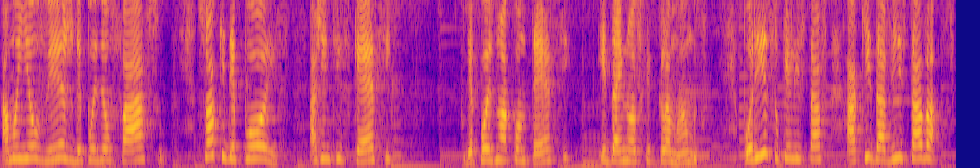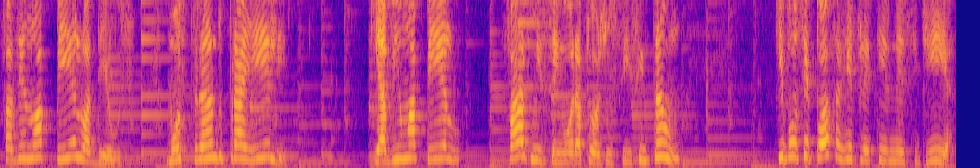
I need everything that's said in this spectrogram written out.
Amanhã eu vejo, depois eu faço. Só que depois a gente esquece. Depois não acontece e daí nós reclamamos. Por isso que ele está aqui Davi estava fazendo um apelo a Deus, mostrando para ele que havia um apelo. Faz-me, Senhor, a tua justiça. Então, que você possa refletir nesse dia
